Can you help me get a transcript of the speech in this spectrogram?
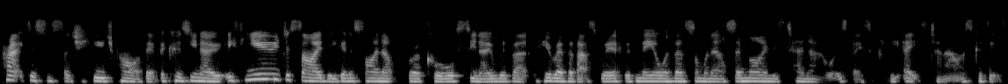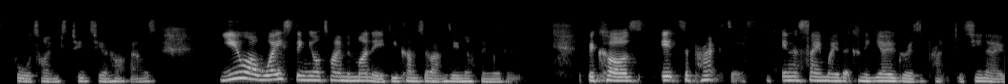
practice is such a huge part of it because you know if you decide that you're going to sign up for a course, you know, with that whoever that's with, with me or with someone else. So mine is ten hours, basically eight to ten hours because it's four times two two and a half hours. You are wasting your time and money if you come to that and do nothing with it because it's a practice in the same way that kind of yoga is a practice. You know,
